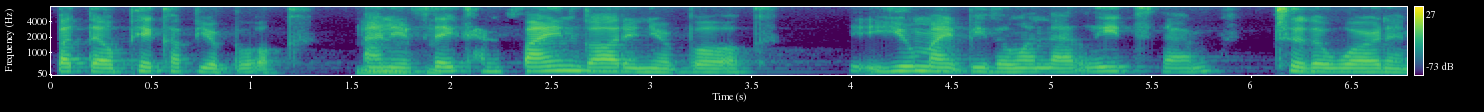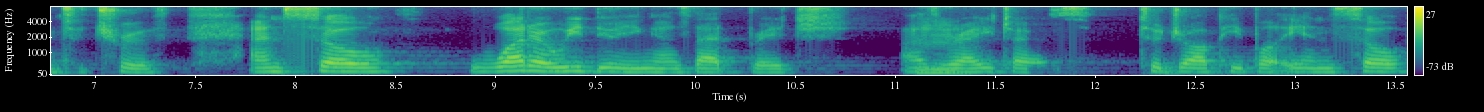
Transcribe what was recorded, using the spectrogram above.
but they'll pick up your book. Mm-hmm. And if mm-hmm. they can find God in your book, you might be the one that leads them to the word and to truth. And so, what are we doing as that bridge, as mm-hmm. writers, to draw people in? So,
